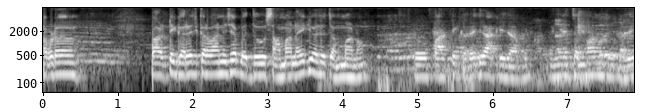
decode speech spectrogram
આપણે પાર્ટી ઘરે જ કરવાની છે, બધું સામાન આવી ગયો છે જમવાનો. તો પાર્ટી ઘરે જ રાખી છે આપણે. અહીંયા જમવાનું છે ઘરે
